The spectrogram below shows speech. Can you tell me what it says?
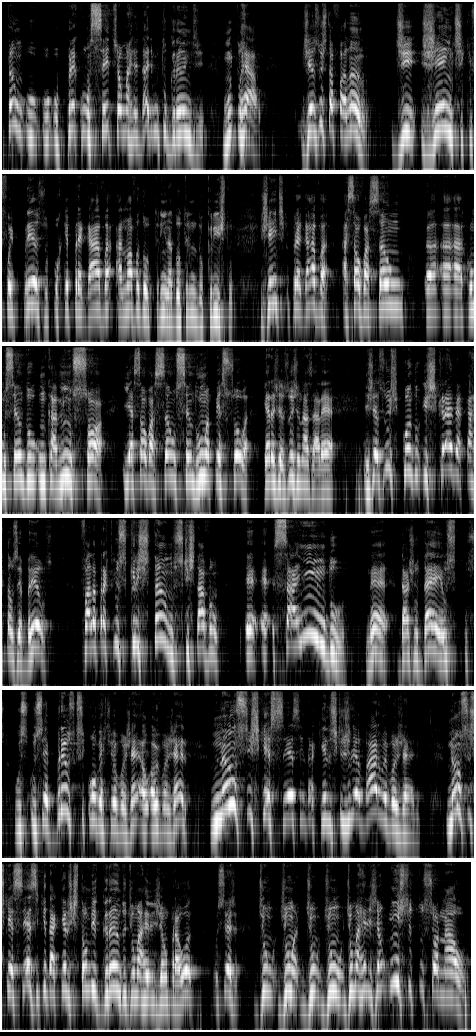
Então, o, o, o preconceito é uma realidade muito grande, muito real. Jesus está falando de gente que foi preso porque pregava a nova doutrina, a doutrina do Cristo. Gente que pregava a salvação como sendo um caminho só e a salvação sendo uma pessoa, que era Jesus de Nazaré. E Jesus, quando escreve a carta aos Hebreus, fala para que os cristãos que estavam é, é, saindo né, da Judéia, os, os, os, hebreus que se convertiam ao evangelho, ao evangelho, não se esquecessem daqueles que lhes levaram o Evangelho. Não se esquecessem que daqueles que estão migrando de uma religião para outra, ou seja, de, um, de, uma, de, um, de, um, de uma religião institucional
